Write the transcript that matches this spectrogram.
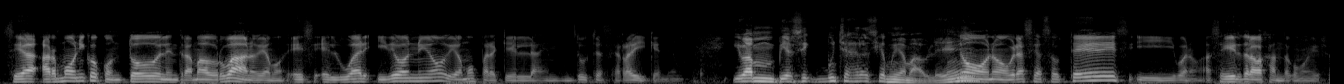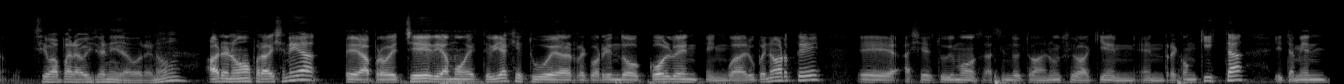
sea armónico con todo el entramado urbano, digamos. Es el lugar idóneo, digamos, para que las industrias se radiquen, digamos. Iván Piasic, muchas gracias, muy amable. ¿eh? No, no, gracias a ustedes y bueno, a seguir trabajando, como digo yo. Se va para Avellaneda ahora, ¿no? Ahora nos vamos para Avellaneda. Eh, aproveché, digamos, este viaje, estuve recorriendo Colben en Guadalupe Norte, eh, ayer estuvimos haciendo estos anuncios aquí en, Reconquista y también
